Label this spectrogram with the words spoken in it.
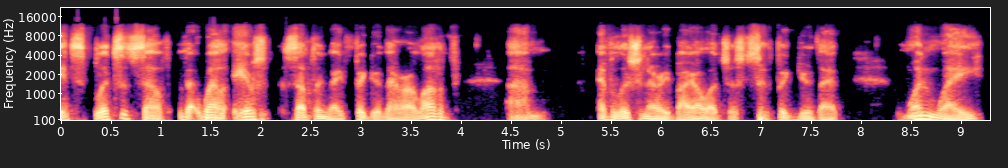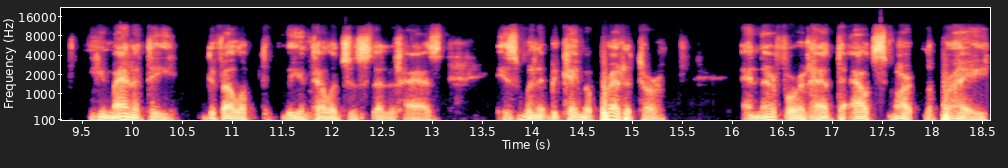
it splits itself. Well, here's something they figured. There are a lot of um, evolutionary biologists who figure that one way humanity developed the intelligence that it has is when it became a predator, and therefore it had to outsmart the prey,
